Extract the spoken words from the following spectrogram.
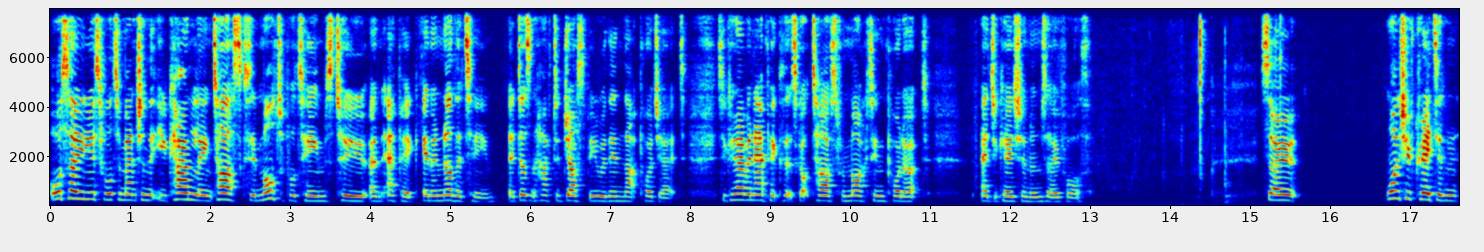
Also useful to mention that you can link tasks in multiple teams to an epic in another team. It doesn't have to just be within that project. So you can have an epic that's got tasks from marketing, product, education and so forth. So once you've created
